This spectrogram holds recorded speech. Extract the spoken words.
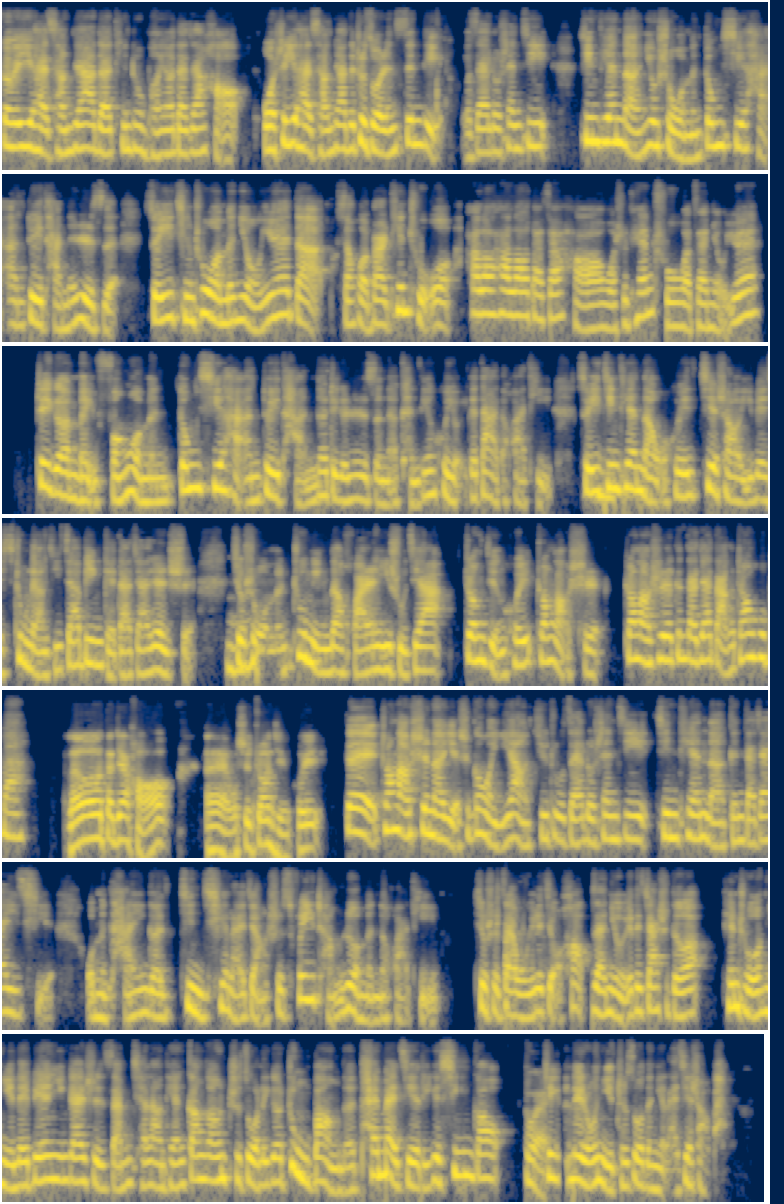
各位艺海藏家的听众朋友，大家好，我是艺海藏家的制作人 Cindy，我在洛杉矶。今天呢，又是我们东西海岸对谈的日子，所以请出我们纽约的小伙伴天楚。Hello Hello，大家好，我是天楚，我在纽约。这个每逢我们东西海岸对谈的这个日子呢，肯定会有一个大的话题，所以今天呢，我会介绍一位重量级嘉宾给大家认识，就是我们著名的华人艺术家庄景辉庄老师。庄老师跟大家打个招呼吧。Hello，大家好，哎，我是庄景辉。对，庄老师呢也是跟我一样居住在洛杉矶。今天呢，跟大家一起，我们谈一个近期来讲是非常热门的话题，就是在五月九号，在纽约的佳士得。天楚，你那边应该是咱们前两天刚刚制作了一个重磅的拍卖界的一个新高。对，这个内容你制作的，你来介绍吧。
